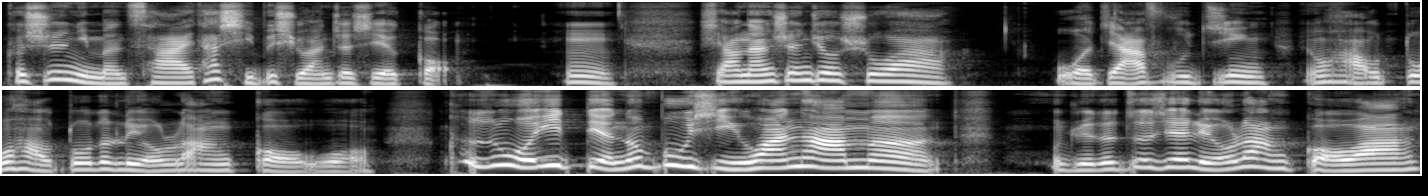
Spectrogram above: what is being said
可是你们猜他喜不喜欢这些狗？嗯，小男生就说啊，我家附近有好多好多的流浪狗哦，可是我一点都不喜欢他们。我觉得这些流浪狗啊，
